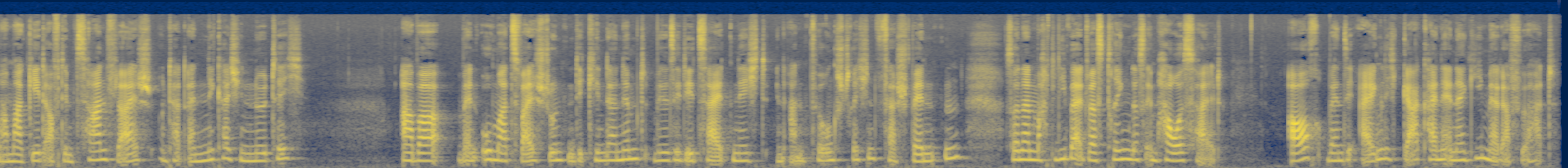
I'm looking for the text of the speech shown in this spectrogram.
Mama geht auf dem Zahnfleisch und hat ein Nickerchen nötig? Aber wenn Oma zwei Stunden die Kinder nimmt, will sie die Zeit nicht in Anführungsstrichen verschwenden, sondern macht lieber etwas Dringendes im Haushalt, auch wenn sie eigentlich gar keine Energie mehr dafür hat.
